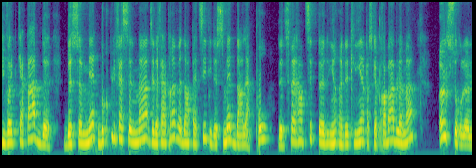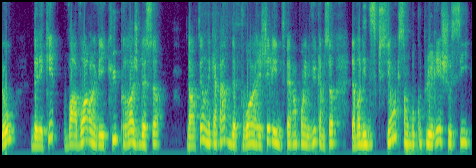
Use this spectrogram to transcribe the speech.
puis va être capable de, se mettre beaucoup plus facilement, de faire preuve d'empathie, puis de se mettre dans la peau de différents types de, clients, parce que probablement, un sur le lot de l'équipe va avoir un vécu proche de ça. Donc, on est capable de pouvoir enrichir les différents points de vue comme ça, d'avoir des discussions qui sont beaucoup plus riches aussi.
